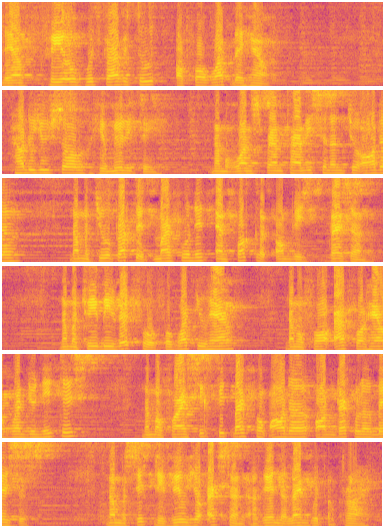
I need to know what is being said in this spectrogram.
they are filled with gratitude for what they have. How do you show humility? Number one, spend time listening to others. Number two, practice mindfulness and focus on the present. Number three, be grateful for what you have. Number four, ask for help when you need this. Number five, seek feedback from others on a regular basis. Number six, review your action against the language of pride.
